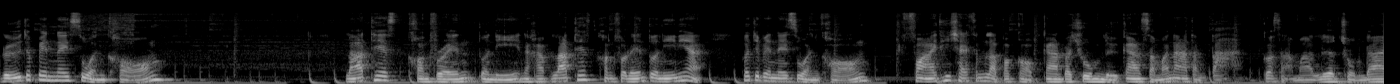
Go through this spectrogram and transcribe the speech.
หรือจะเป็นในส่วนของ latest conference ตัวนี้นะครับ latest conference ตัวนี้เนี่ยก็จะเป็นในส่วนของไฟล์ที่ใช้สำหรับประกอบการประชุมหรือการสัมมนาต่างๆ ก็สามารถเลือกชมได้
